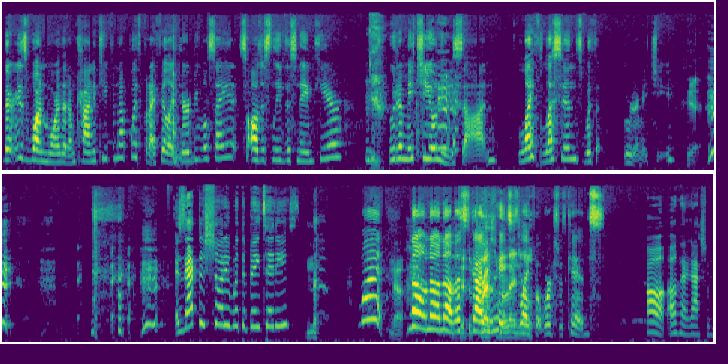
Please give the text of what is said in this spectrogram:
There is one more that I'm kind of keeping up with, but I feel like Derby will say it, so I'll just leave this name here. Uramichi Onisan. Life Lessons with Uramichi. Yeah. Is that the shorty with the big titties? No. What? No. no, no, no. That's The the guy who depressed hates his life but works with kids. Oh, okay, got you.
